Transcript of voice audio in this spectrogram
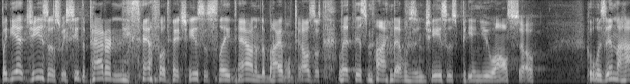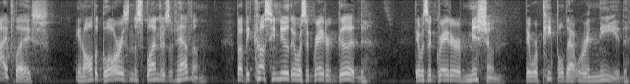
But yet, Jesus, we see the pattern and example that Jesus laid down, and the Bible tells us, let this mind that was in Jesus be in you also, who was in the high place, in all the glories and the splendors of heaven. But because he knew there was a greater good, there was a greater mission, there were people that were in need,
